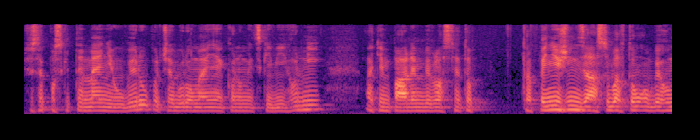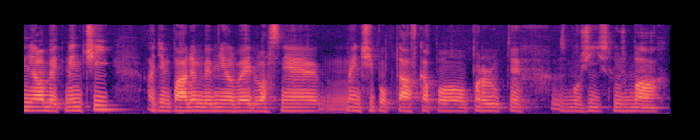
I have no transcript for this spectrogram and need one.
že se poskytne méně úvěru, protože budou méně ekonomicky výhodný a tím pádem by vlastně to, ta peněžní zásoba v tom oběhu měla být menší a tím pádem by měl být vlastně menší poptávka po produktech, zboží, službách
